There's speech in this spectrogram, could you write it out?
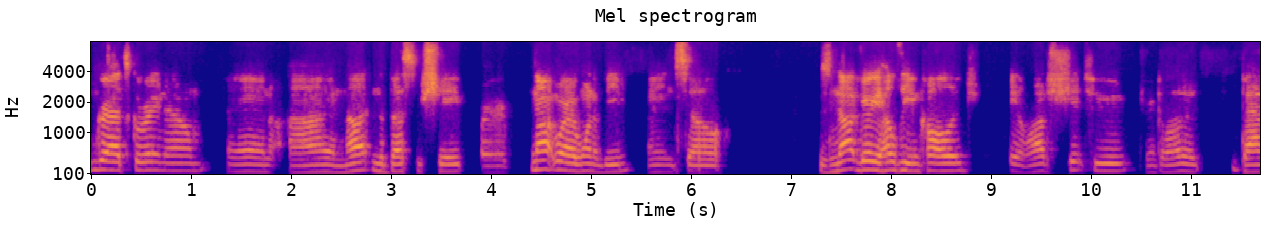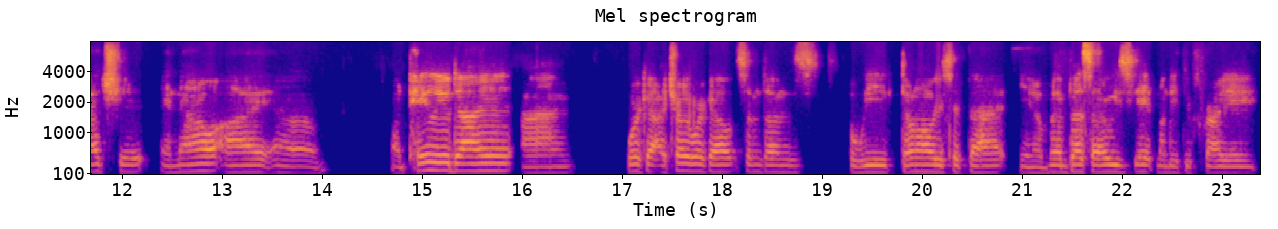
I'm grad school right now, and I am not in the best of shape, or not where I want to be, and so was not very healthy in college. Ate a lot of shit food, drank a lot of bad shit, and now I um on paleo diet. I work out. I try to work out seven times a week. Don't always hit that, you know, but best I always hit Monday through Friday.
